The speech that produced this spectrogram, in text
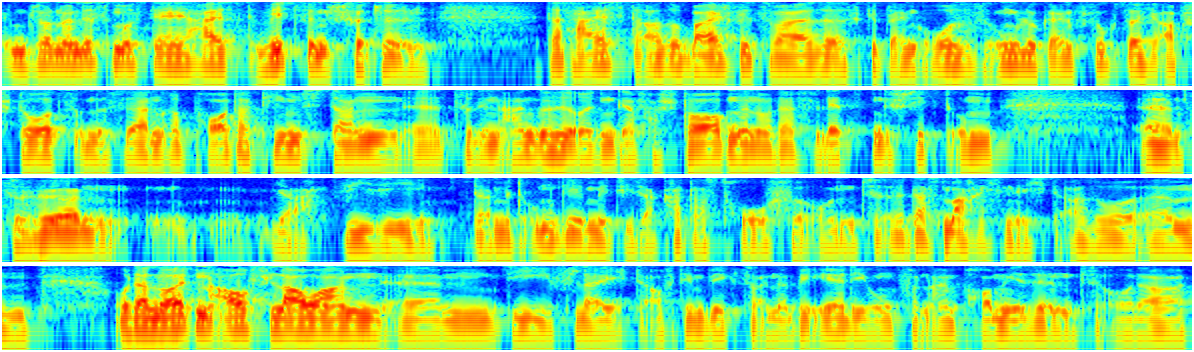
im Journalismus, der heißt Witwenschütteln. Das heißt also beispielsweise, es gibt ein großes Unglück, ein Flugzeugabsturz und es werden Reporterteams dann äh, zu den Angehörigen der Verstorbenen oder Verletzten geschickt, um äh, zu hören, ja, wie sie damit umgehen mit dieser Katastrophe. Und äh, das mache ich nicht. Also ähm, oder Leuten auflauern, ähm, die vielleicht auf dem Weg zu einer Beerdigung von einem Promi sind oder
